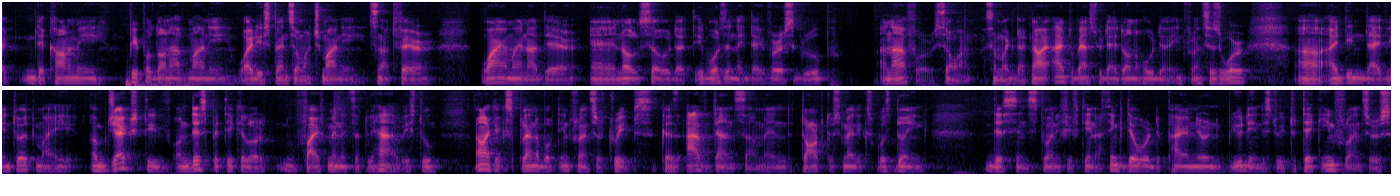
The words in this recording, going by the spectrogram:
like the economy. People don't have money. Why do you spend so much money? It's not fair. Why am I not there? And also that it wasn't a diverse group enough or so on, something like that. Now, I, have to be honest with you, I don't know who the influencers were. Uh, I didn't dive into it. My objective on this particular five minutes that we have is to I like explain about influencer trips because I've done some, and Tarte Cosmetics was doing this since 2015. I think they were the pioneer in the beauty industry to take influencers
